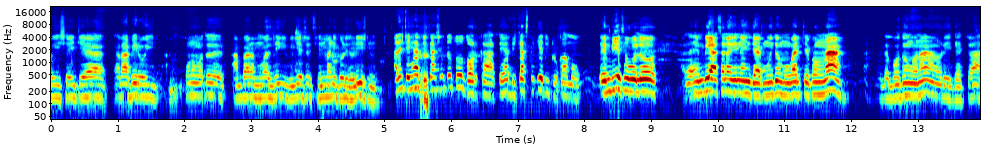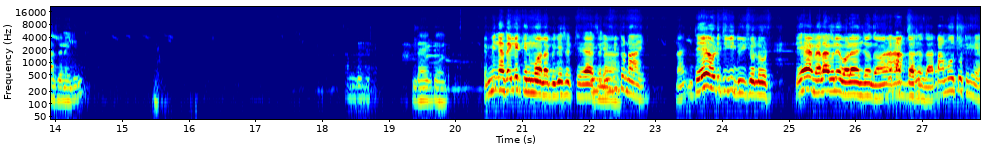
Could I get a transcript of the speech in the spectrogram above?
ওই সেইটা এলা ফির ওই কোনো মতে আব্বার মোবাইল থেকে বিকেশ ছেনমানি করে ধরিস নি। আরে টেহা বিকাশে তো তো দরকার টেহা বিকাশ থেকে এটি ঢুকামো। এমবিএস বলো এমবি আছে নাকি নাই দেখ মুই তো মোবাইল টেপং না। এটা বোধঙ্গ না ওই দেখতে আছে নাকি। দেখ দেখ। এমনি না দেখলে কিনবো আলা বিকেশের ঠেয়া আছে না। এমবি তো নাই। না, দে ওটি থেকে দুইশো লোড এ মেলা গুলো বলে আনছো তো আট দশ হাজার। পামো তো টেহা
